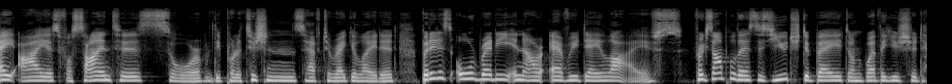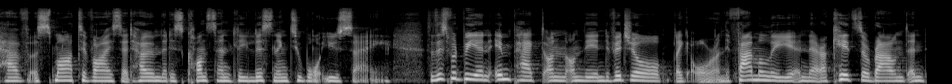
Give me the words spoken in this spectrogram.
AI is for scientists or the politicians have to regulate it, but it is already in our everyday lives. For example, there's this huge debate on whether you should have a smart device at home that is constantly listening to what you say. So this would be an impact on, on the individual, like, or on the family, and there are kids around. And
